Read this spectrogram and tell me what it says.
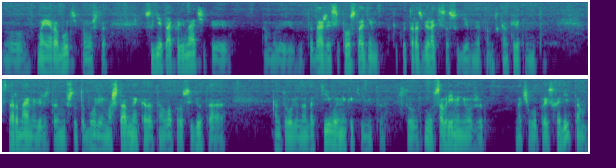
в моей работе, потому что в суде так или иначе ты, там, или это, даже если просто один какой-то разбирательство судебное там, с конкретными там, сторонами, или же там что-то более масштабное, когда там вопрос идет о контроле над активами какими-то, что ну, со временем уже начало происходить там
